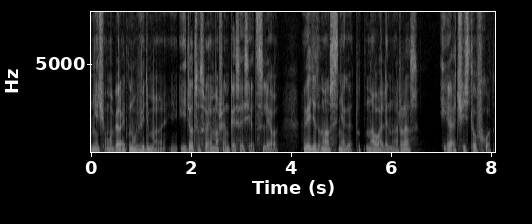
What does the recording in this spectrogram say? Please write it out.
нечем убирать. Ну, видимо, идет со своей машинкой сосед слева. Видит, у нас снега тут навалено. Раз. И очистил вход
